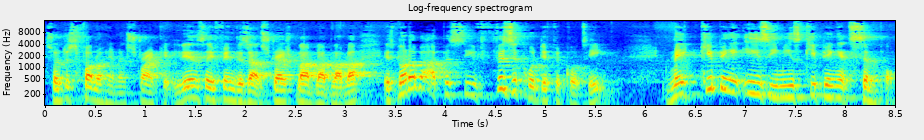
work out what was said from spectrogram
so just follow him and strike it. He didn't say fingers outstretched, blah, blah, blah, blah. It's not about a perceived physical difficulty. Make, keeping it easy means keeping it simple.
